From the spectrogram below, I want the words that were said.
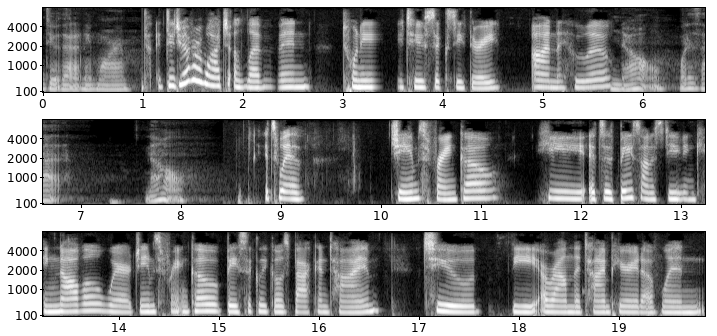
do that anymore. Did you ever watch 11 22 63 on Hulu? No, what is that? No. It's with James Franco. He it's based on a Stephen King novel where James Franco basically goes back in time to the around the time period of when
